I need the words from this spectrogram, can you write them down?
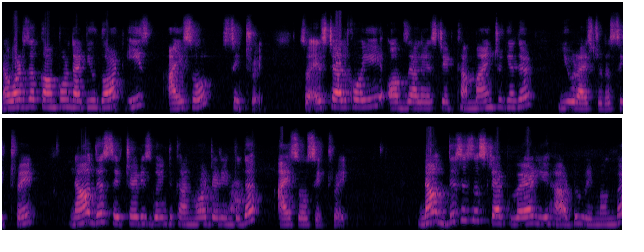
now what is the compound that you got is isocitrate. So acetyl-CoA oxaloacetate combined together you rise to the citrate. Now this citrate is going to convert it into the isocitrate. Now this is a step where you have to remember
